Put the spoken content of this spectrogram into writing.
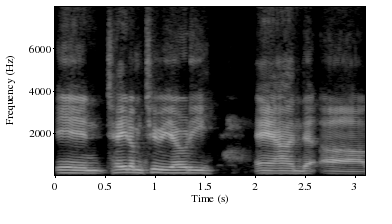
in Tatum Tuioti and uh,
